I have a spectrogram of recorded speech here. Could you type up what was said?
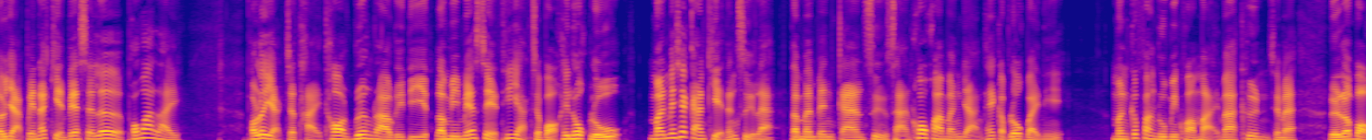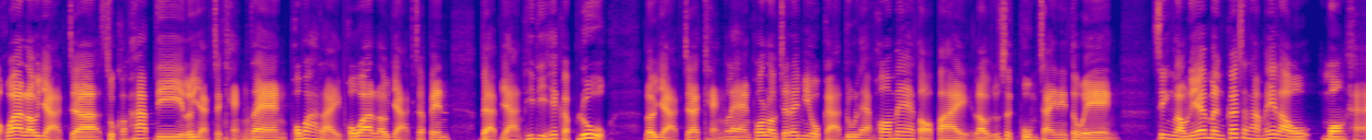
เราอยากเป็นนักเขียนเบสเซอร์เพราะว่าอะไร เพราะเราอยากจะถ่ายทอดเรื่องราวดีๆ เรามีเมสเซจที่อยากจะบอกให้โลกรู้ มันไม่ใช่การเขียนหนังสือแล้วแต่มันเป็นการสื่อสารข้อความบางอย่างให้กับโลกใบนี้ มันก็ฟังดูมีความหมายมากขึ้นใช่ไหมหรือเราบอกว่าเราอยากจะสุขภาพดี เราอยากจะแข็งแรง เพราะว่าอะไร เพราะว่าเราอยากจะเป็นแบบอย่างที่ดีให้กับลูก เราอยากจะแข็งแรงเพราะเราจะได้มีโอกาสดูแลพ่อแม่ต่อไป เรารู้สึกภูมิใจในตัวเอง สิ่งเหล่านี้มันก็จะทำให้เรามองหา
